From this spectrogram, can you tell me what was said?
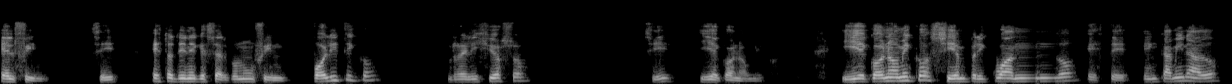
El fin. ¿sí? Esto tiene que ser con un fin político, religioso ¿sí? y económico. Y económico siempre y cuando esté encaminado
